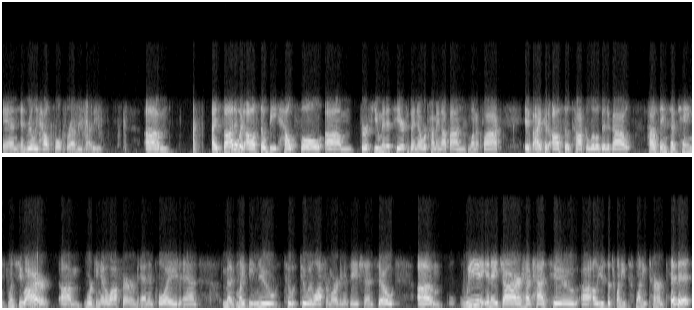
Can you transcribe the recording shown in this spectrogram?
and, and really helpful for everybody. Um, I thought it would also be helpful um, for a few minutes here, because I know we're coming up on one o'clock, if I could also talk a little bit about how things have changed once you are um, working at a law firm and employed and might be new to, to a law firm organization. So um, we in HR have had to, uh, I'll use the 2020 term pivot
